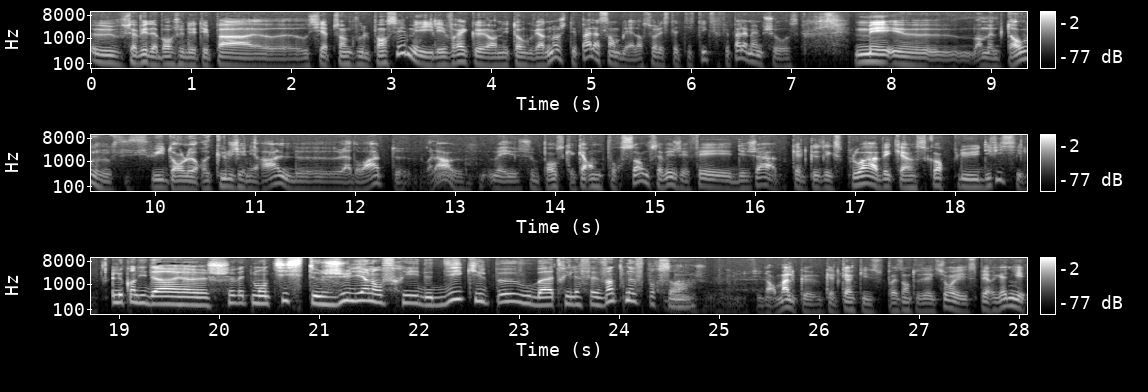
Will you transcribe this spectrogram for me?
Euh, vous savez, d'abord, je n'étais pas euh, aussi absent que vous le pensez, mais il est vrai qu'en étant au gouvernement, je n'étais pas à l'Assemblée. Alors sur les statistiques, ça ne fait pas la même chose. Mais euh, en même temps, je suis dans le recul général de la droite. voilà. Mais je pense qu'à 40%, vous savez, j'ai fait déjà quelques exploits avec un score plus difficile. Le candidat chevètementiste Julien Lanfried dit qu'il peut vous battre. Il a fait 29%. Ben, je- C'est normal que quelqu'un qui se présente aux élections espère gagner.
